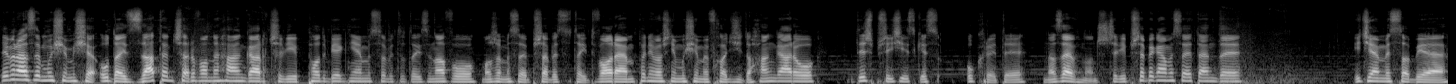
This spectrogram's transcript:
Tym razem musimy się udać za ten czerwony hangar, czyli podbiegniemy sobie tutaj znowu, możemy sobie przebyć tutaj dworem, ponieważ nie musimy wchodzić do hangaru, gdyż przycisk jest ukryty na zewnątrz, czyli przebiegamy sobie tędy, idziemy sobie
